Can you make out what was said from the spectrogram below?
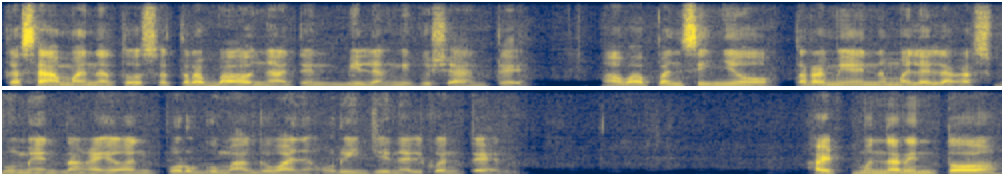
kasama na to sa trabaho natin bilang negosyante. Mapapansin nyo, karamihan ng malalakas bumenta ngayon puro gumagawa ng original content. Heart mo na rin to,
